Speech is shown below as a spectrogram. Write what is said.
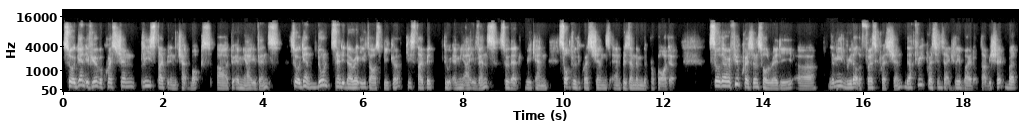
So again, if you have a question, please type it in the chat box uh, to MEI events. So again, don't send it directly to our speaker. Please type it to MEI events so that we can sort through the questions and present them in the proper order. So there are a few questions already. Uh, let me read out the first question. There are three questions actually by Dr. Abhishek, but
